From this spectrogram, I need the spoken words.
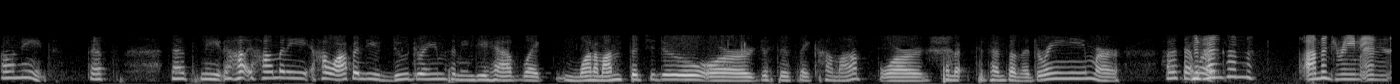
Oh, neat. That's that's neat. How how many? How often do you do dreams? I mean, do you have like one a month that you do, or just as they come up, or depends on the dream, or how does that depends work? Depends on on the dream, and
